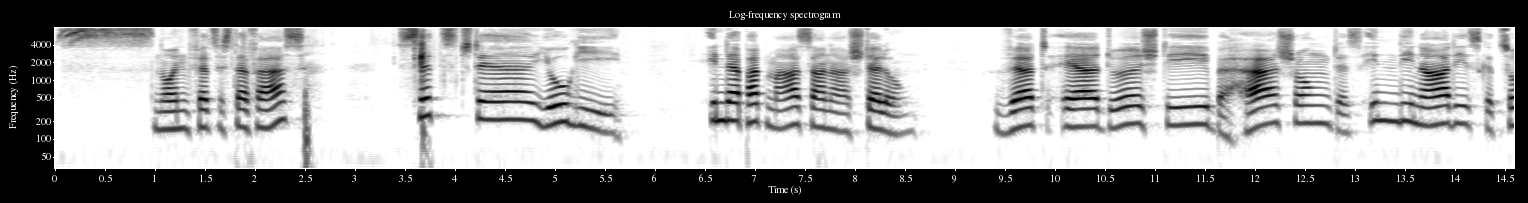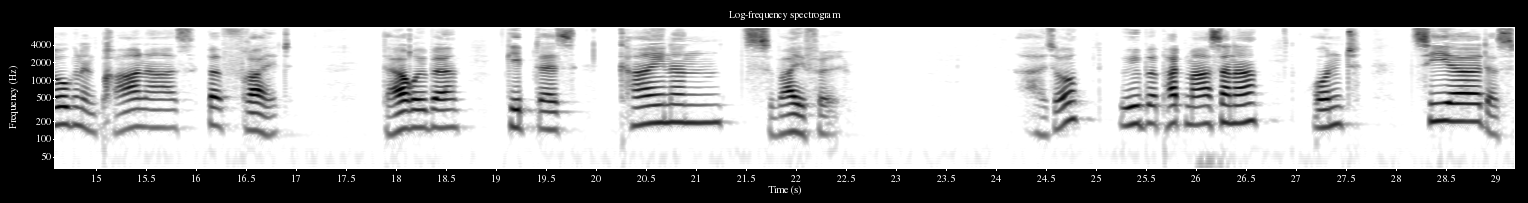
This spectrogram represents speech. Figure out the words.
Das 49. Vers. Sitzt der Yogi in der Padmasana-Stellung wird er durch die Beherrschung des in die Nadis gezogenen Pranas befreit. Darüber gibt es keinen Zweifel. Also übe Padmasana und ziehe das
